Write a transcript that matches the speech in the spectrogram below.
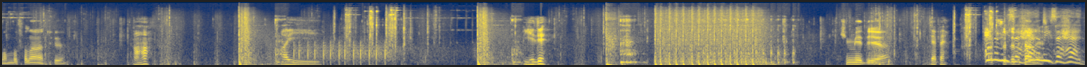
Bomba falan atıyor. Aha. Ay. Yedi. Kim yedi ya? Tepe. Enemies şurada bir ahead. tane- Enemies ahead.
